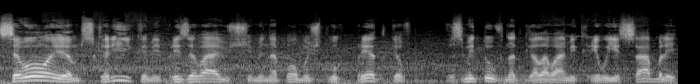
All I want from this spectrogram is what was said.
С воем, с криками, призывающими на помощь двух предков, взметув над головами кривые сабли,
